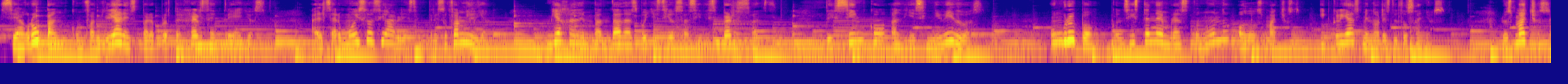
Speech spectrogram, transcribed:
Se agrupan con familiares para protegerse entre ellos. Al ser muy sociables entre su familia, viajan en bandadas bulliciosas y dispersas de 5 a 10 individuos. Un grupo consiste en hembras con uno o dos machos y crías menores de dos años. Los machos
